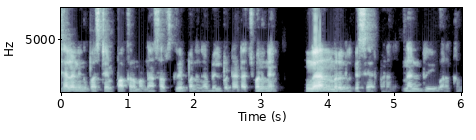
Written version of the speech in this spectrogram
சேனல் நீங்கள் ஃபர்ஸ்ட் டைம் பார்க்குற மாதிரி தான் சப்ஸ்கிரைப் பண்ணுங்கள் பெல் பட்டனை டச் பண்ணுங்கள் உங்கள் நண்பர்களுக்கு ஷேர் பண்ணுங்கள் நன்றி வணக்கம்.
